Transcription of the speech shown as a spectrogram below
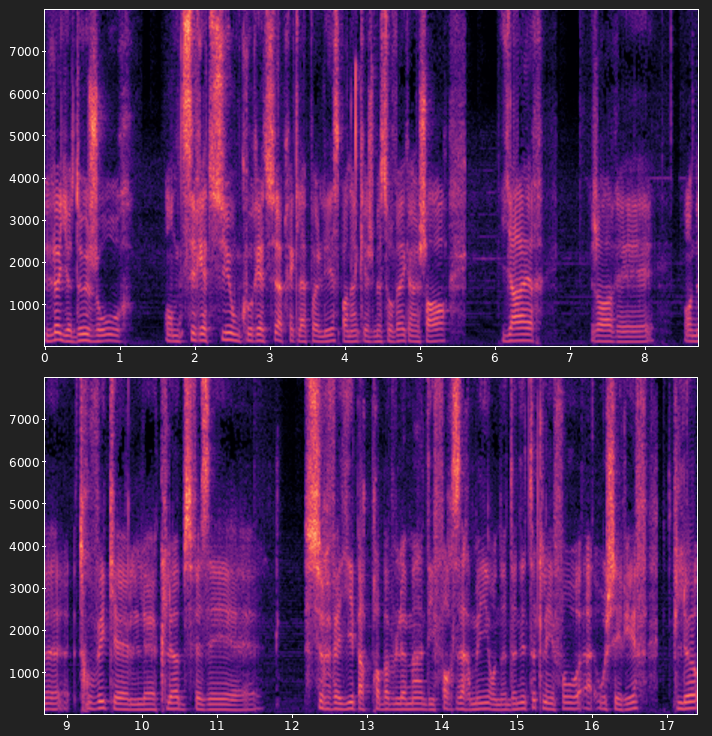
Là, il y a deux jours, on me tirait dessus, on me courait dessus après que la police pendant que je me sauvais avec un char. Hier, genre, euh, on a trouvé que le club se faisait euh, surveiller par probablement des forces armées. On a donné toute l'info à- au shérif. Puis là,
